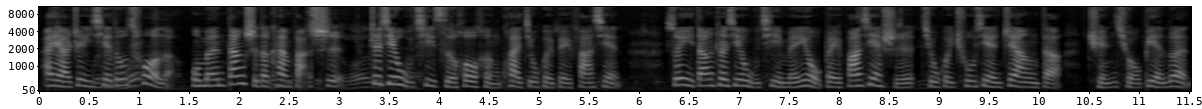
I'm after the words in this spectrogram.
哎呀，这一切都错了。”我们当时的看法是，这些武器此后很快就会被发现。所以，当这些武器没有被发现时，就会出现这样的全球辩论。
